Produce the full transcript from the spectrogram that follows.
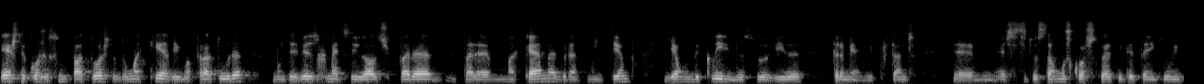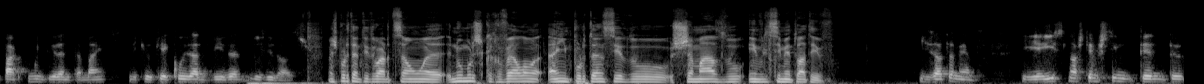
esta conjunção de fatores, portanto uma queda e uma fratura, muitas vezes remete os idosos para, para uma cama durante muito tempo e é um declínio da sua vida tremendo. E, portanto, eh, esta situação musculoesquelética tem aqui um impacto muito grande também naquilo que é a qualidade de vida dos idosos. Mas, portanto, Eduardo, são uh, números que revelam a importância do chamado envelhecimento ativo. Exatamente. E é isso que nós temos, tendo,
